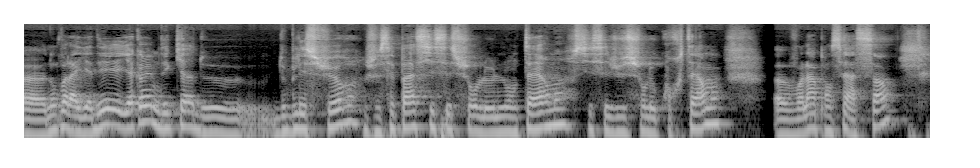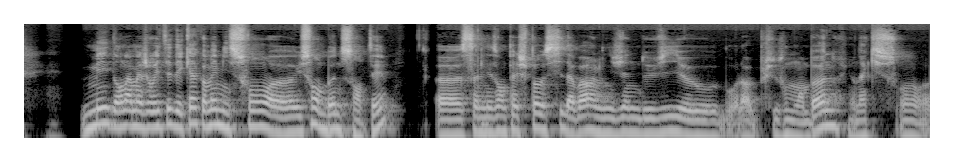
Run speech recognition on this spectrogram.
Euh, donc voilà, il y, a des, y a quand même des cas de, de blessures. Je ne sais pas si c'est sur le long terme, si c'est juste sur le court terme. Euh, voilà, pensez à ça. Mais dans la majorité des cas, quand même, ils sont, euh, ils sont en bonne santé. ça ne les empêche pas aussi d'avoir une hygiène de vie voilà, plus ou moins bonne. Il y en a qui sont,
